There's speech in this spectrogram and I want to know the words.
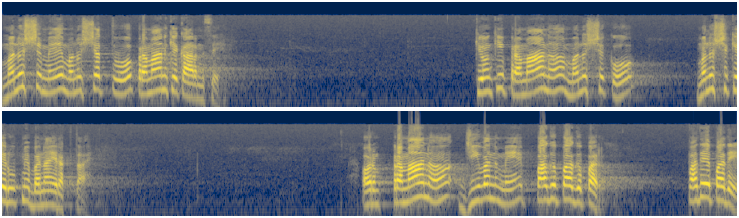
मनुष्य में मनुष्यत्व प्रमाण के कारण से है। क्योंकि प्रमाण मनुष्य को मनुष्य के रूप में बनाए रखता है। और प्रमाण जीवन में पग पग पर, पदे पदे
